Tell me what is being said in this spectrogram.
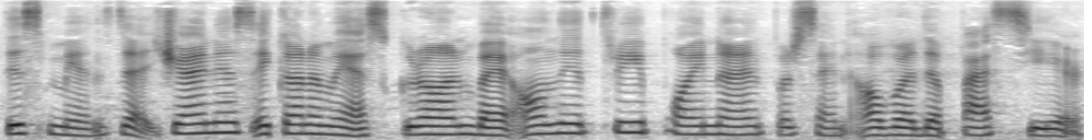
This means that China's economy has grown by only 3.9% over the past year,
